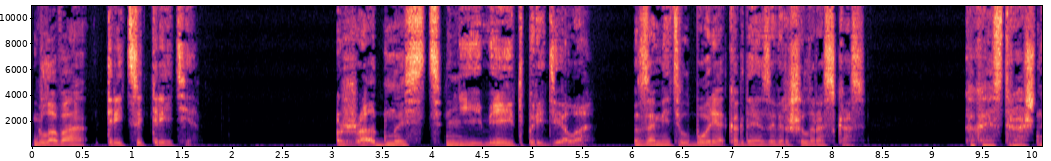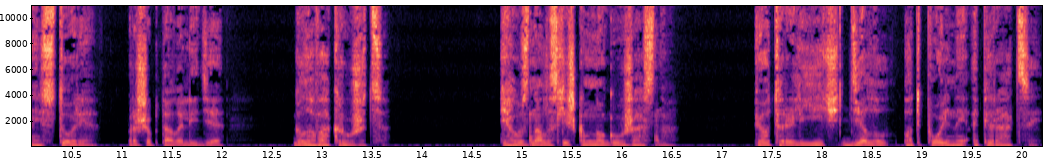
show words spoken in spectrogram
Глава 33 «Жадность не имеет предела», — заметил Боря, когда я завершил рассказ. «Какая страшная история», — прошептала Лидия. «Голова кружится. Я узнала слишком много ужасного. Петр Ильич делал подпольные операции.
